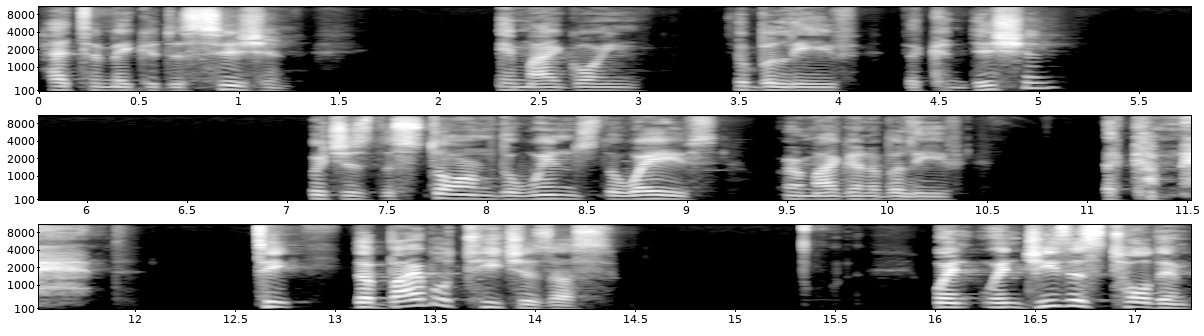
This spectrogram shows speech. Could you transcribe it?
had to make a decision Am I going to believe the condition, which is the storm, the winds, the waves, or am I going to believe the command? See, the Bible teaches us when, when Jesus told him,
